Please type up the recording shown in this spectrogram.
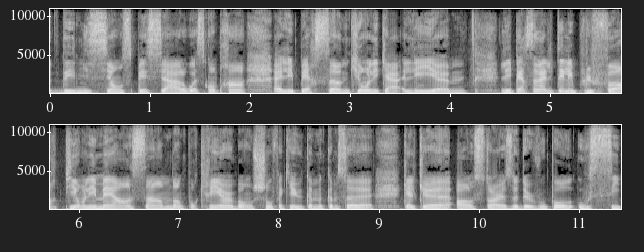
d'émissions spéciales où est-ce qu'on prend euh, les personnes qui ont les les les personnalités les plus fortes puis on les met ensemble donc pour créer un bon show. Fait qu'il y a eu comme comme ça quelques euh, All-Stars de RuPaul aussi.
